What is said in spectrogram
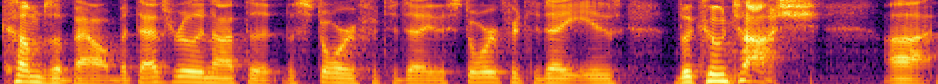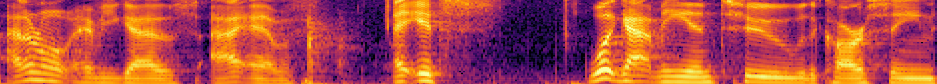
comes about, but that's really not the the story for today. The story for today is the Countach. Uh, I don't know. Have you guys? I have. It's what got me into the car scene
